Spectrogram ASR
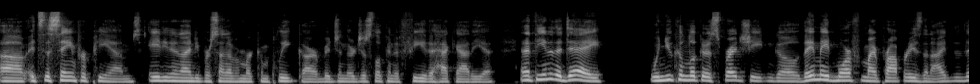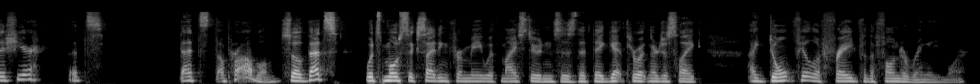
Um, it's the same for PMs. 80 to 90% of them are complete garbage and they're just looking to fee the heck out of you. And at the end of the day, when you can look at a spreadsheet and go, they made more from my properties than I did this year, that's that's a problem. So that's what's most exciting for me with my students is that they get through it and they're just like, I don't feel afraid for the phone to ring anymore.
